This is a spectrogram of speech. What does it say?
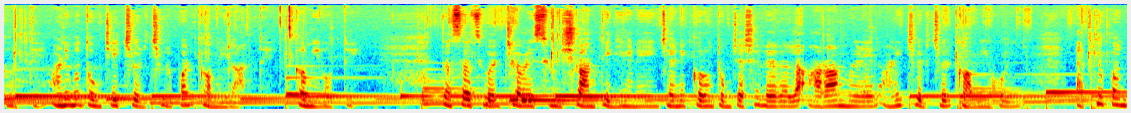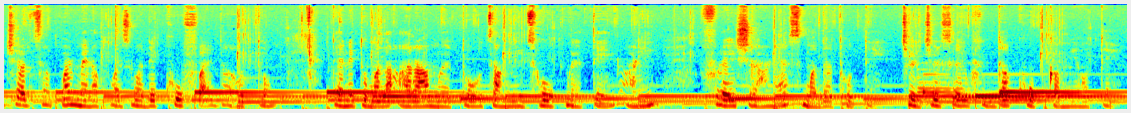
करते आणि मग तुमची चिडचिड पण कमी राहते. तसंच वेळच्या वेळेस विश्रांती घेणे जेणेकरून तुमच्या शरीराला आराम मिळेल आणि चिडचिड कमी होईल. ॲक्युपंक्चरचा पण मेनोपॉजमध्ये खूप फायदा होतो. त्याने तुम्हाला आराम मिळतो चांगली झोप मिळते आणि फ्रेश राहण्यास मदत होते. चिडचिडसुद्धा खूप कमी होते.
